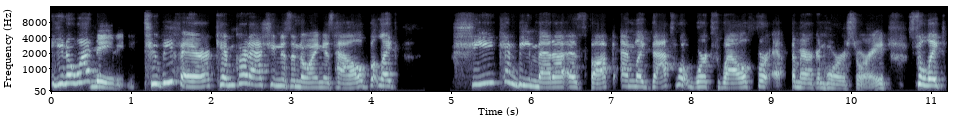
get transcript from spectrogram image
You know what? Maybe. to be fair, Kim Kardashian is annoying as hell, but like she can be meta as fuck. And like that's what works well for American Horror Story. So, like,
